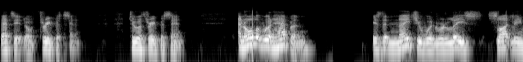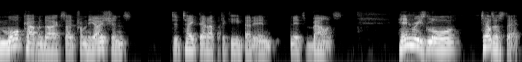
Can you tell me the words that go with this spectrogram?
that's it, or 3%, 2 or 3%. And all that would happen is that nature would release slightly more carbon dioxide from the oceans to take that up to keep that in, in its balance. Henry's law tells us that.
